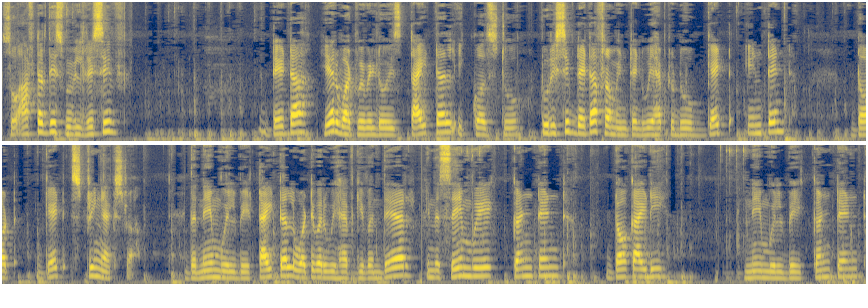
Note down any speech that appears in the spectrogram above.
So after this we will receive data. Here what we will do is title equals to to receive data from intent we have to do get intent dot get string extra. The name will be title whatever we have given there. In the same way content doc id name will be content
